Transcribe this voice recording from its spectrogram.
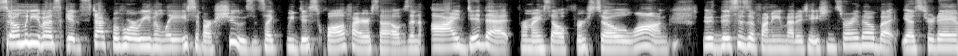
So many of us get stuck before we even lace up our shoes. It's like we disqualify ourselves. And I did that for myself for so long. This is a funny meditation story though, but yesterday,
